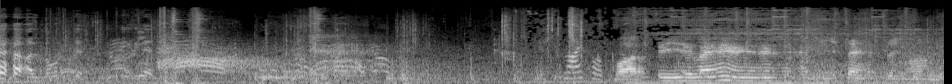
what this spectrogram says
I launched it. England. Sniper. What a feeling. You're dancing on the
